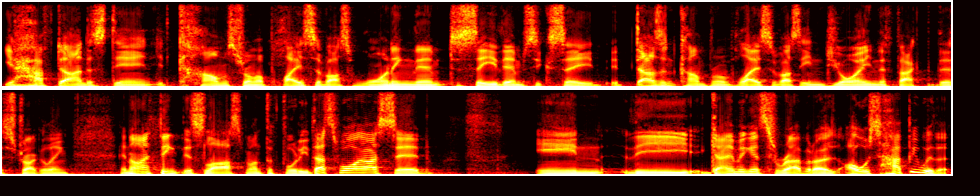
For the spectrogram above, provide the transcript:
you have to understand it comes from a place of us wanting them to see them succeed. It doesn't come from a place of us enjoying the fact that they're struggling. And I think this last month of footy, that's why I said in the game against the Rabbitohs, I was happy with it.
